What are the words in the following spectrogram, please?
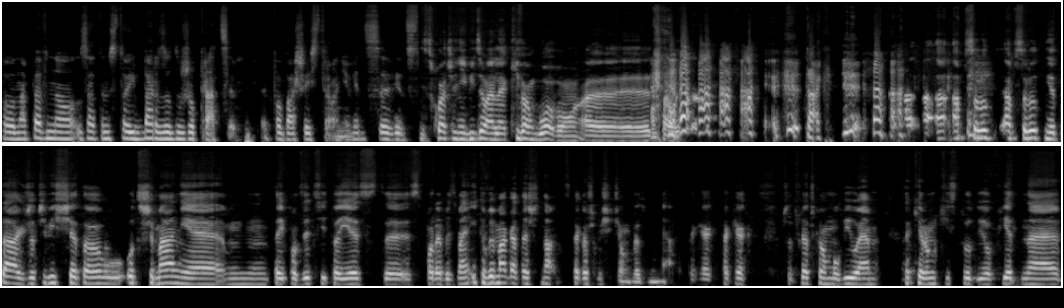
to na pewno za tym stoi bardzo dużo pracy po waszej stronie, więc... więc... Słuchajcie, nie widzą, ale kiwam głową e, cały czas. tak. A, a, absolut, absolutnie tak. Rzeczywiście to utrzymanie tej pozycji to jest spore wyzwanie i to wymaga też tego, żeby się ciągle zmieniało. Tak jak, tak jak przed chwileczką mówiłem, te kierunki studiów, jedne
